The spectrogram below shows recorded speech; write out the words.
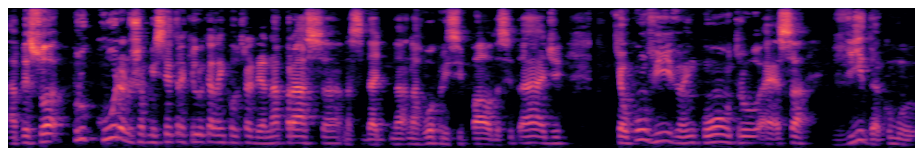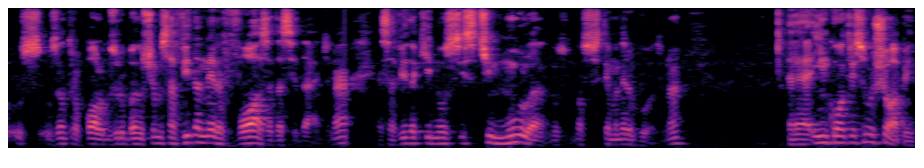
a pessoa procura no shopping center aquilo que ela encontraria na praça, na cidade, na, na rua principal da cidade, que é o convívio, é o encontro, é essa vida, como os, os, antropólogos urbanos chamam, essa vida nervosa da cidade, né? Essa vida que nos estimula no nosso sistema nervoso, né? É, encontra isso no shopping.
